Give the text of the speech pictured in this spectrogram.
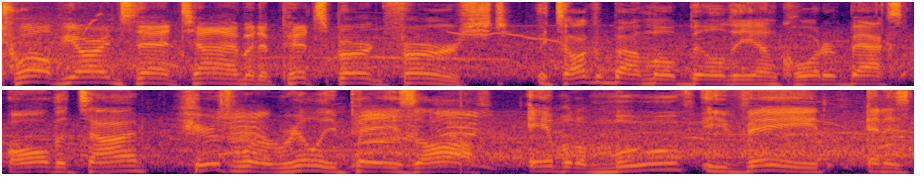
12 yards that time at a Pittsburgh first. We talk about mobility on quarterbacks all the time. Here's where it really pays off. Able to move, evade, and is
